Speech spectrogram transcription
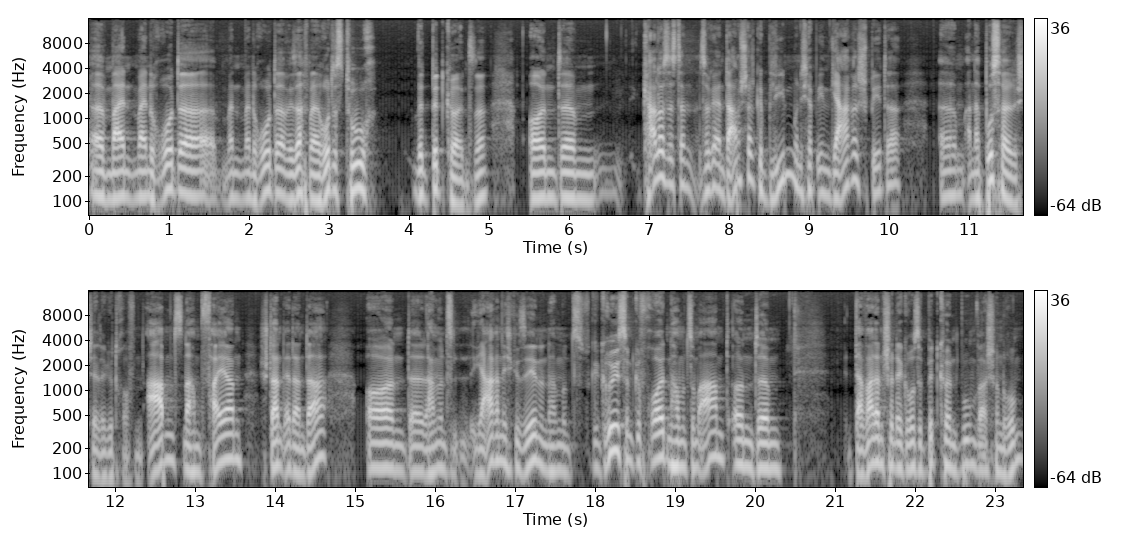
äh, mein, mein roter, mein, mein roter, wie sagt man, rotes Tuch mit Bitcoins. Ne? Und ähm, Carlos ist dann sogar in Darmstadt geblieben und ich habe ihn Jahre später ähm, an der Bushaltestelle getroffen. Abends nach dem Feiern stand er dann da und äh, haben uns Jahre nicht gesehen und haben uns gegrüßt und gefreut und haben uns umarmt und ähm, da war dann schon der große Bitcoin-Boom war schon rum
